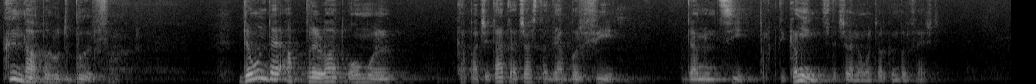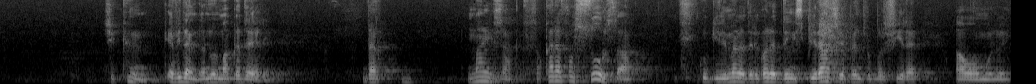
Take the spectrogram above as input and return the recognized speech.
Când a apărut bârfa? De unde a preluat omul capacitatea aceasta de a bârfi, de a minți, practic că minți de cele mai multe ori când bârfești. Și când? Evident, în urma căderii. Dar mai exact, sau care a fost sursa, cu ghilimele de rigoare, de inspirație pentru bârfire a omului?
